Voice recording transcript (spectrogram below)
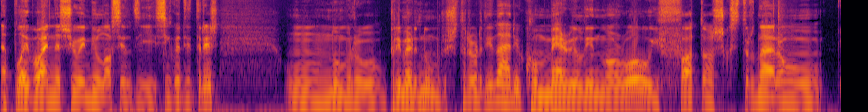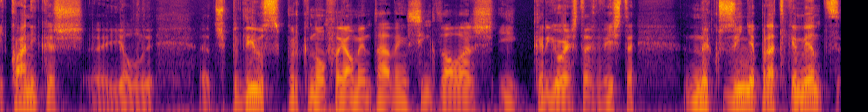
A Playboy nasceu em 1953 um número, o primeiro número extraordinário com Marilyn Monroe e fotos que se tornaram icónicas. Eh, ele eh, despediu-se porque não foi aumentada em 5 dólares e criou esta revista na cozinha, praticamente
